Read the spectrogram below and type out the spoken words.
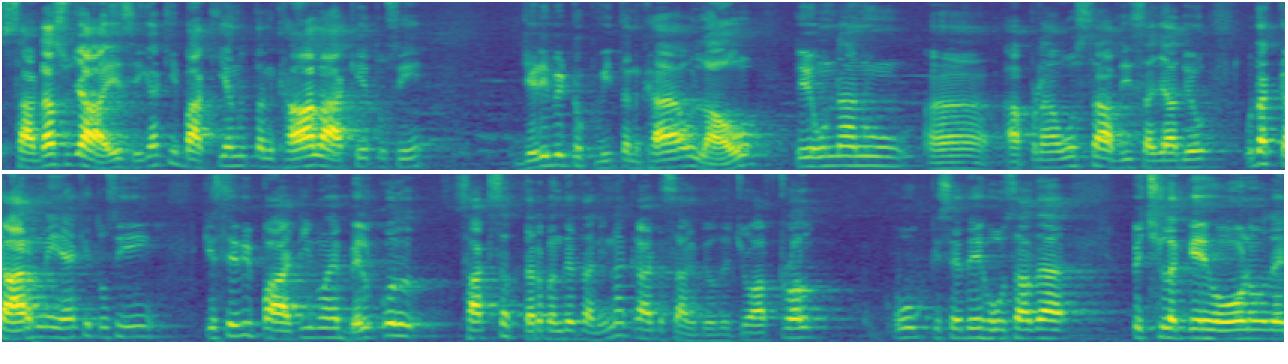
ਸਾਡਾ ਸੁਝਾਅ ਇਹ ਸੀਗਾ ਕਿ ਬਾਕੀਆਂ ਨੂੰ ਤਨਖਾਹ ਲਾ ਕੇ ਤੁਸੀਂ ਜਿਹੜੀ ਵੀ ਢੁਕਵੀਂ ਤਨਖਾਹ ਉਹ ਲਾਓ ਤੇ ਉਹਨਾਂ ਨੂੰ ਆਪਣਾ ਉਸ ਹਿਸਾਬ ਦੀ ਸਜ਼ਾ ਦਿਓ। ਉਹਦਾ ਕਾਰਨ ਇਹ ਹੈ ਕਿ ਤੁਸੀਂ ਕਿਸੇ ਵੀ ਪਾਰਟੀ ਨੂੰ ਇਹ ਬਿਲਕੁਲ 60 70 ਬੰਦੇ ਤਾਂ ਨਹੀਂ ਨਾ ਕੱਢ ਸਕਦੇ ਉਹਦੇ ਚੋਂ। ਆਫਟਰ ਆਲ ਉਹ ਕਿਸੇ ਦੇ ਹੋ ਸਕਦਾ ਪਿੱਛ ਲੱਗੇ ਹੋਣ ਉਹਦੇ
